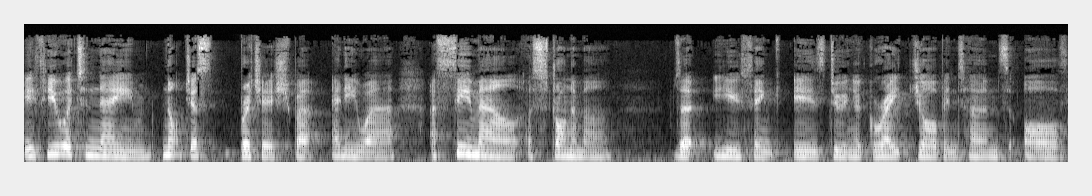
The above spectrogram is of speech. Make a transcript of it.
if you were to name not just British but anywhere a female astronomer that you think is doing a great job in terms of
